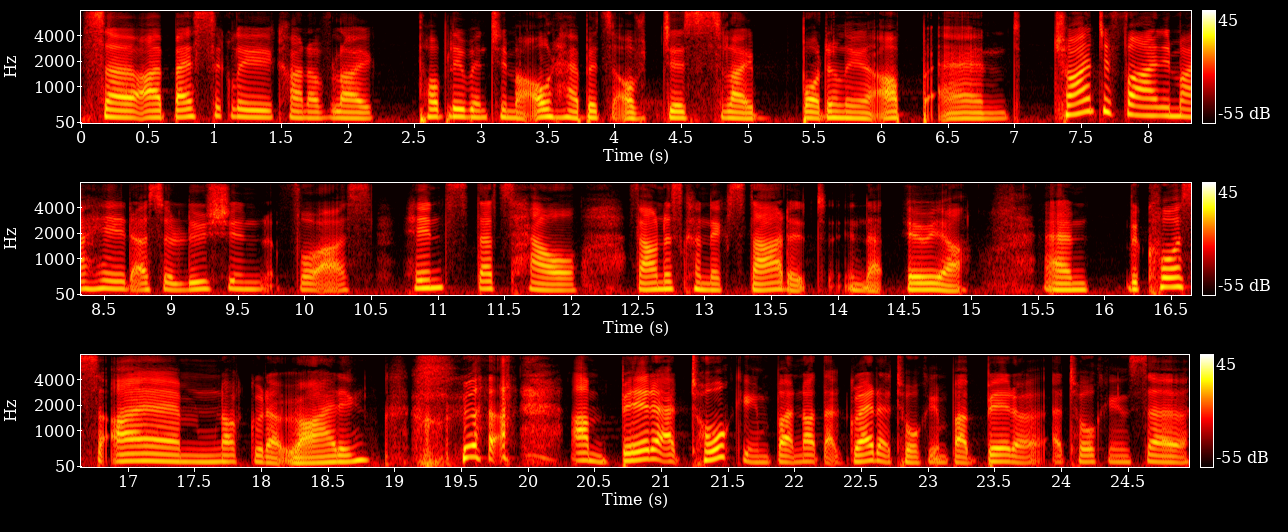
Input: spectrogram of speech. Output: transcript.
So I basically kind of like probably went to my old habits of just like bottling up and trying to find in my head a solution for us. Hence, that's how Founders Connect started in that area. And because I am not good at writing, I'm better at talking, but not that great at talking, but better at talking. So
